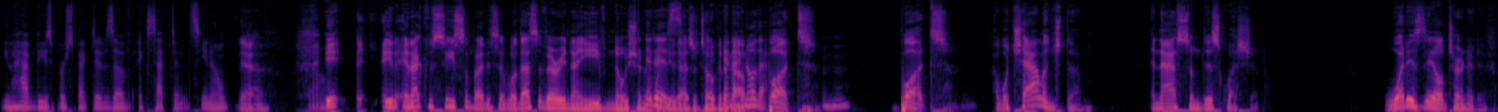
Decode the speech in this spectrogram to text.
you have these perspectives of acceptance, you know? yeah. So. It, it, and I could see somebody say, "Well, that's a very naive notion of It what is. you guys are talking And I about." know that. But, hmm but I will challenge them and ask them this question: What is the alternative?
